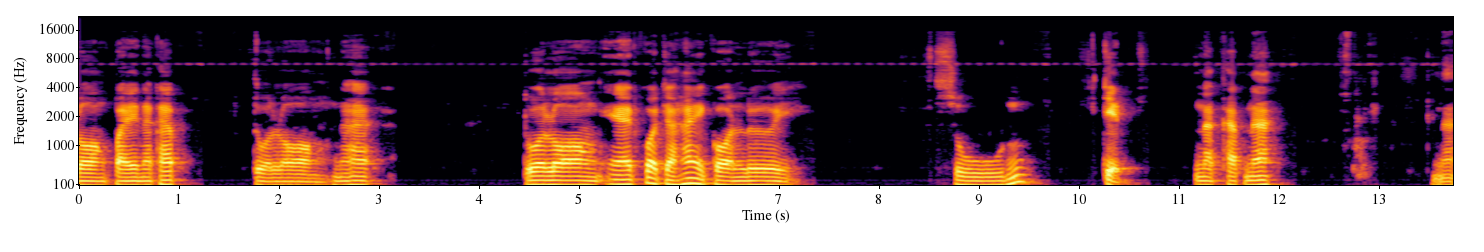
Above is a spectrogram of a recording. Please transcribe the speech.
รองไปนะครับ ตัวรองนะฮะตัวรองแอดก็จะให้ก่อนเลย0 7นะครับนะนะ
